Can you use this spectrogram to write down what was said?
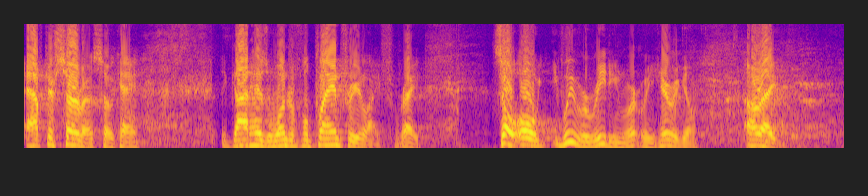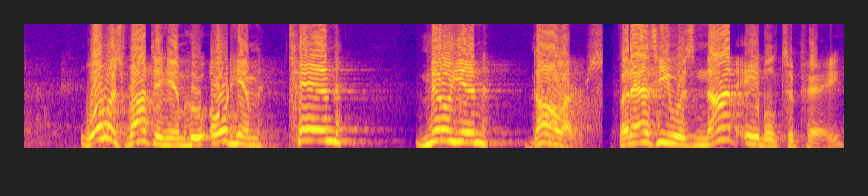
after service, okay? God has a wonderful plan for your life, right? So, oh, we were reading, weren't we? Here we go. All right. One was brought to him who owed him $10 million. But as he was not able to pay,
